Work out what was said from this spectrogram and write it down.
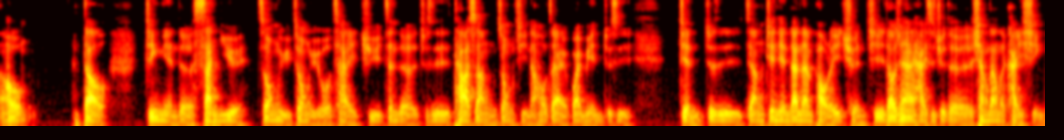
然后到今年的三月，终于终于我才去真的就是踏上中级，然后在外面就是简就是这样简简单单跑了一圈，其实到现在还是觉得相当的开心。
